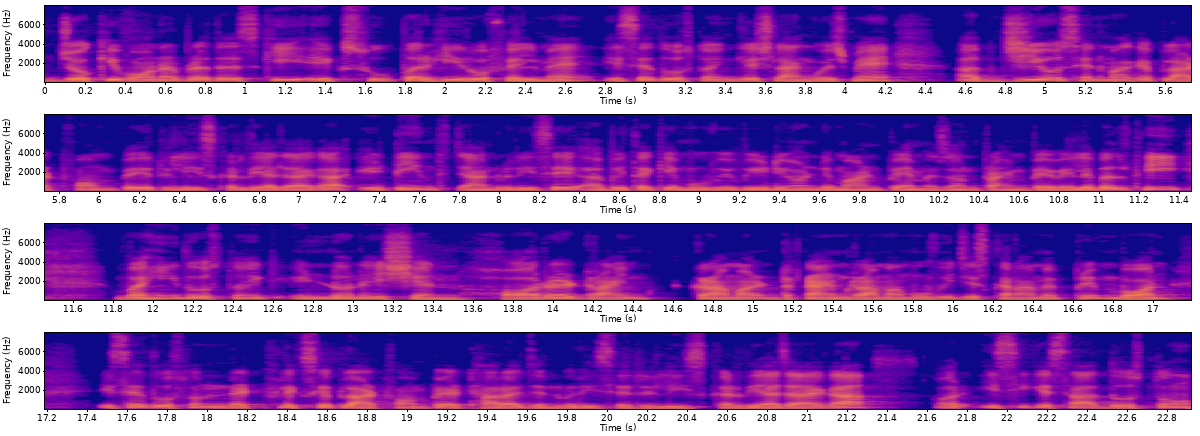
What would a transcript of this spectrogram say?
जो कि वार्नर ब्रदर्स की एक सुपर हीरो फ़िल्म है। इसे दोस्तों इंग्लिश लैंग्वेज में अब जियो सिनेमा के प्लेटफॉर्म पे रिलीज़ कर दिया जाएगा एटीन जनवरी से। अभी तक ये मूवी वीडियो ऑन डिमांड पे अमेजॉन प्राइम पे अवेलेबल थी। वहीं दोस्तों एक इंडोनेशियन हॉरर ड्राइम क्रामा क्राइम ड्रामा मूवी जिसका नाम है प्रिम बॉन इसे दोस्तों नेटफ्लिक्स के प्लेटफॉर्म पे 18 जनवरी से रिलीज़ कर दिया जाएगा। और इसी के साथ दोस्तों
